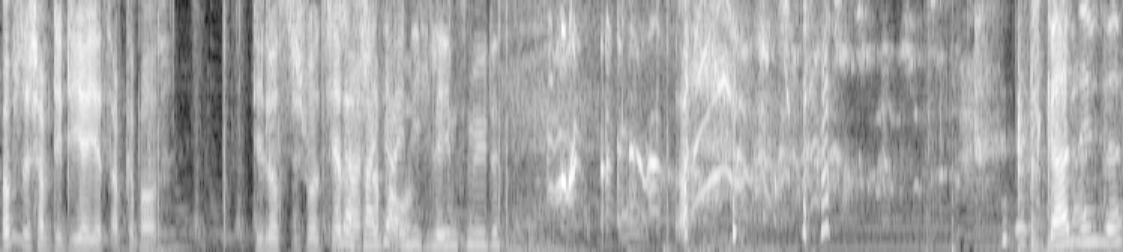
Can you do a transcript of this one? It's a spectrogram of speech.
Ups, ich hab die Tier jetzt abgebaut. Die lustig wohl sehr Alter, seid ihr eigentlich lebensmüde? Ich kann nicht mehr.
